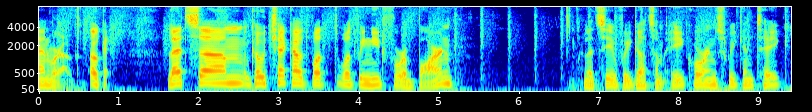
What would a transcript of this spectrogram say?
And we're out. Okay. Let's um, go check out what, what we need for a barn. Let's see if we got some acorns we can take.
